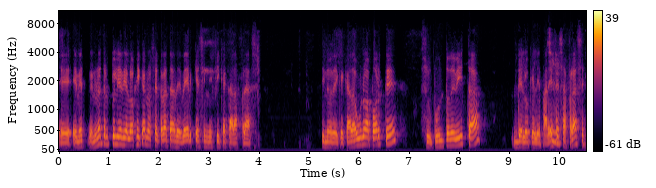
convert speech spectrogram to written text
eh, en, e- en una tertulia dialógica no se trata de ver qué significa cada frase, sino de que cada uno aporte su punto de vista de lo que le parece Sí. esa frase.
